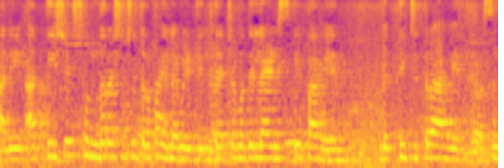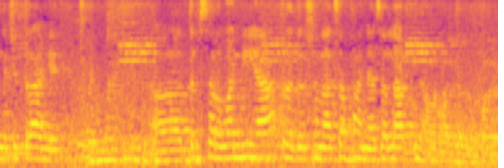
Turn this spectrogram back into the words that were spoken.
आणि अतिशय सुंदर अशी चित्र पाहायला मिळतील. त्याच्यामध्ये लँडस्केप आहेत व्यक्तिचित्र आहेत प्रसंगचित्र आहेत. तर सर्वांनी या प्रदर्शनाचा पाहण्याचा लाभ घ्यावा.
